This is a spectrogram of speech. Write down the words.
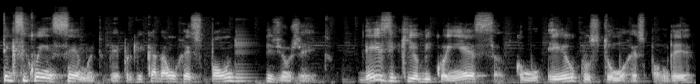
tem que se conhecer muito bem, porque cada um responde de um jeito. Desde que eu me conheça, como eu costumo responder,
